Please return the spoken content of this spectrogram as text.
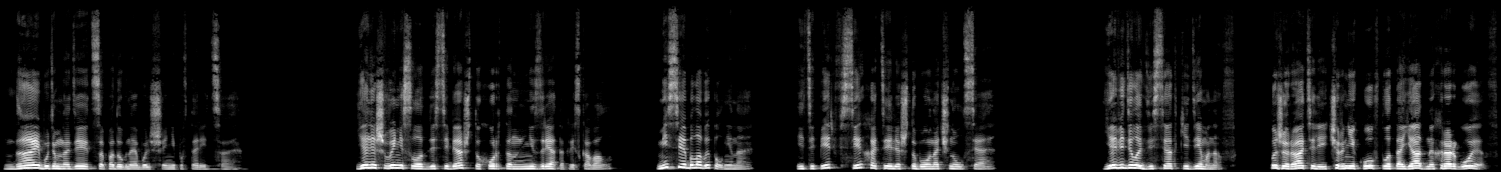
Да, и будем надеяться, подобное больше не повторится. Я лишь вынесла для себя, что Хортон не зря так рисковал. Миссия была выполнена, и теперь все хотели, чтобы он очнулся. Я видела десятки демонов, пожирателей, черняков, плотоядных, раргоев,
